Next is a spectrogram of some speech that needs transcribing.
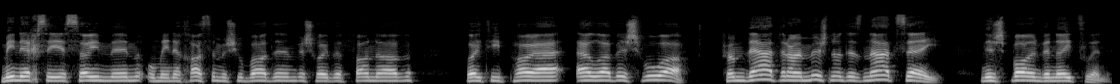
Minech se yisoymim umenechasim meshubadim v'shoy befanav loitipara ela b'shvua. From that, that our Mishnah does not say, nishbon v'neitzlin.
